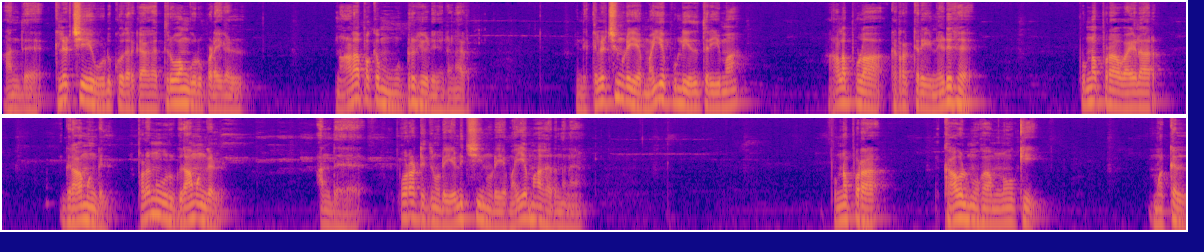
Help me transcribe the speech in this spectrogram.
அந்த கிளர்ச்சியை ஒடுக்குவதற்காக திருவாங்கூர் படைகள் நாலா பக்கம் முற்றுகையிடுகின்றனர். இந்த கிளர்ச்சியினுடைய மையப்புள்ளி எது தெரியுமா? ஆலப்புழா கடற்கரை நெடுக. புன்னப்புறா வயலார் கிராமங்கள் பல நூறு கிராமங்கள் அந்த போராட்டத்தினுடைய எழுச்சியினுடைய மையமாக இருந்தன. புன்னப்புறா காவல் முகாம் நோக்கி மக்கள்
